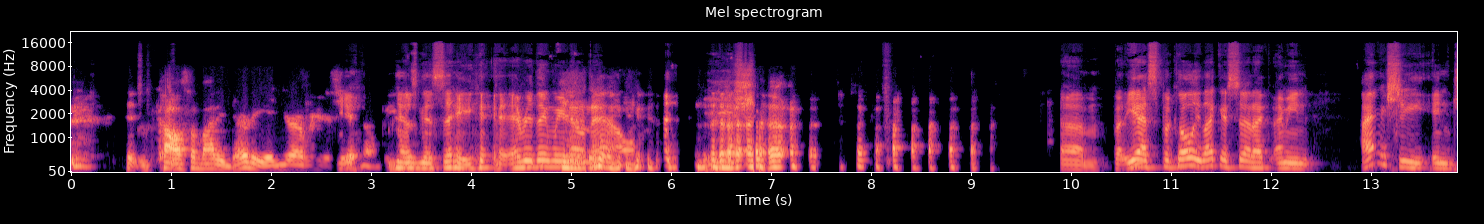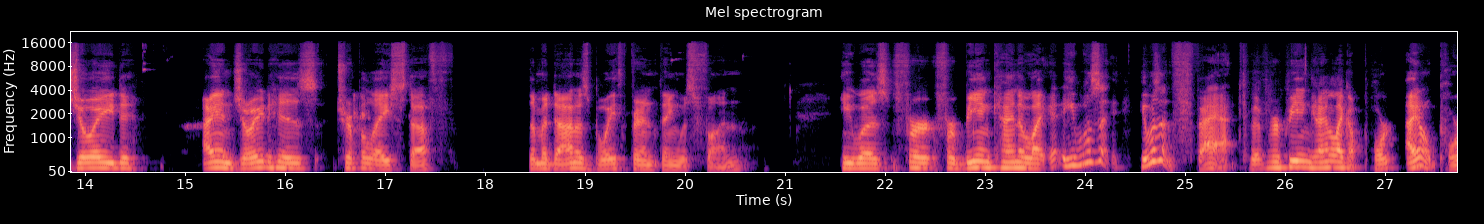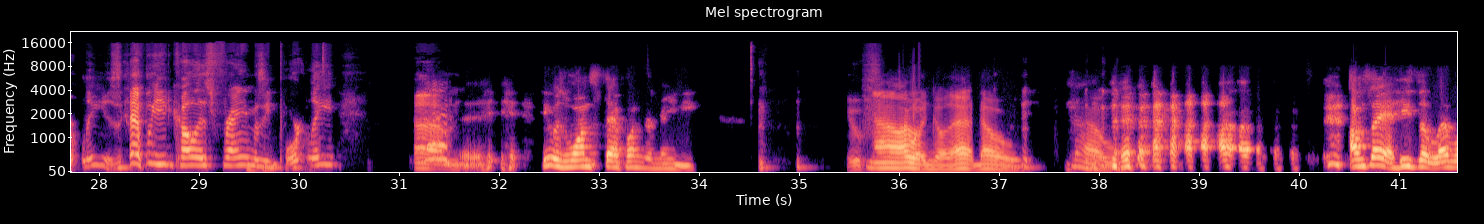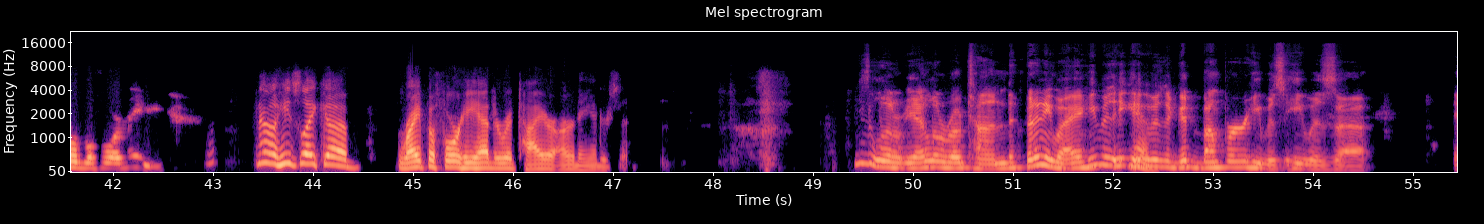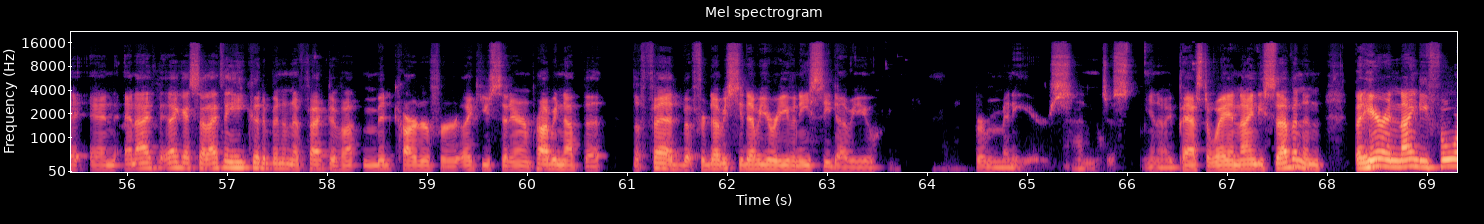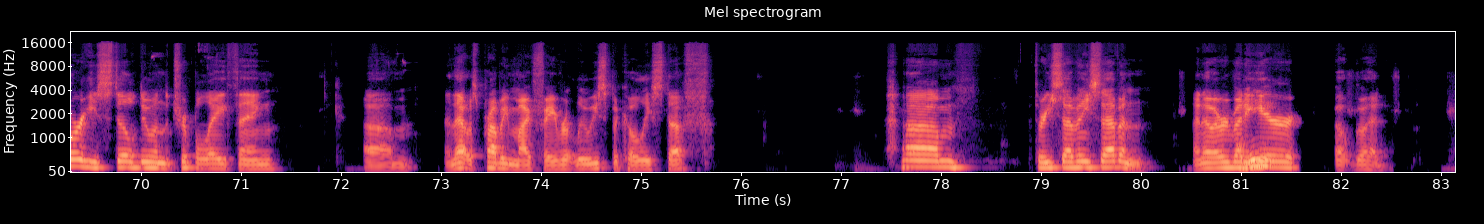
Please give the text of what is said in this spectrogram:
it call somebody dirty and you're over here yeah. on people. I was gonna say everything we know now. um, but yeah, Spicolli, like I said, I, I mean, I actually enjoyed I enjoyed his AAA stuff. The Madonna's boyfriend thing was fun. He was for for being kind of like he wasn't he wasn't fat, but for being kind of like a port I don't portly is that what you'd call his frame? Was he portly? Um, he, he was one step under Meanie. Oof. No, I wouldn't go that. No, no. I'm saying he's the level before me. No, he's like uh right before he had to retire Art Anderson. He's a little, yeah, a little rotund, but anyway, he was he, Yeah. he was a good bumper. He was he was, uh, and and I like I said, I think he could have been an effective mid carder for like you said, Aaron. Probably not the the Fed, but for WCW or even ECW for many years. And just you know, he passed away in '97, and but here in '94, he's still doing the AAA thing. Um, and that was probably my favorite Louis Spicolli stuff. Um, 377. I know everybody He- here. Oh, go ahead.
